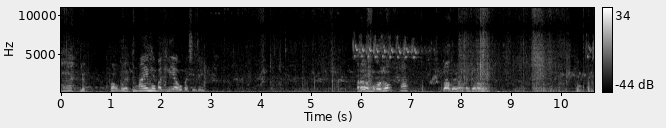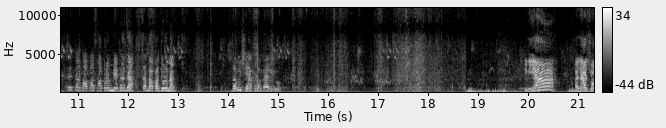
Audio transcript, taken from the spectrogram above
હા લે એ હા? એ હું બદલી આવું પછી જઈ અરે હું કહું છું? હા. લાવ દેણા પૈસા લાવ. એ તા બાપા સાપરામ બેઠા જા. તા બાપા જોડે માર. જમી શાક વઘાર્યું ટીણિયા અલ્યા છો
